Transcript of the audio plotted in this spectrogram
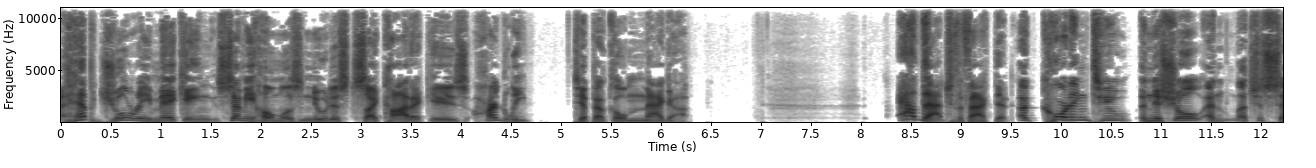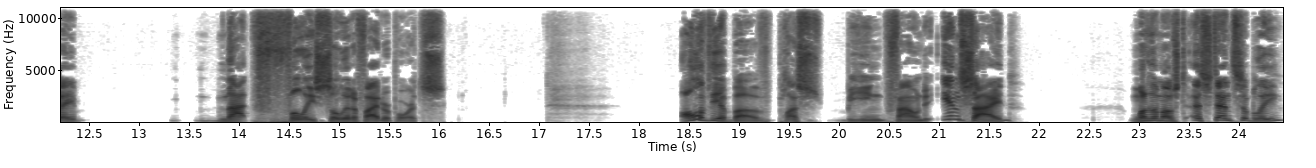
A hemp jewelry making semi homeless nudist psychotic is hardly typical MAGA. Add that to the fact that, according to initial and let's just say not fully solidified reports. All of the above, plus being found inside one of the most ostensibly,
